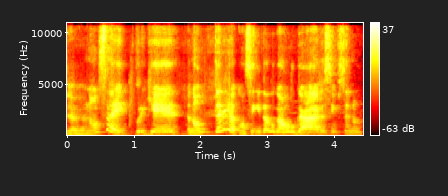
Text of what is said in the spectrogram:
É. Não sei, porque eu não teria conseguido alugar um lugar, assim, você não.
